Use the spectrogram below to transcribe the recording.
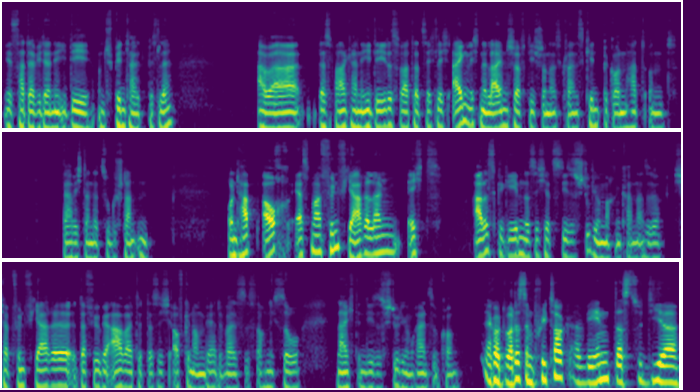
jetzt hat er wieder eine Idee und spinnt halt ein bisschen. Aber das war keine Idee, das war tatsächlich eigentlich eine Leidenschaft, die schon als kleines Kind begonnen hat und da habe ich dann dazu gestanden. Und habe auch erstmal fünf Jahre lang echt alles gegeben, dass ich jetzt dieses Studium machen kann. Also ich habe fünf Jahre dafür gearbeitet, dass ich aufgenommen werde, weil es ist auch nicht so leicht, in dieses Studium reinzukommen. Ja Gott, du hattest im Pre-Talk erwähnt, dass du dir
